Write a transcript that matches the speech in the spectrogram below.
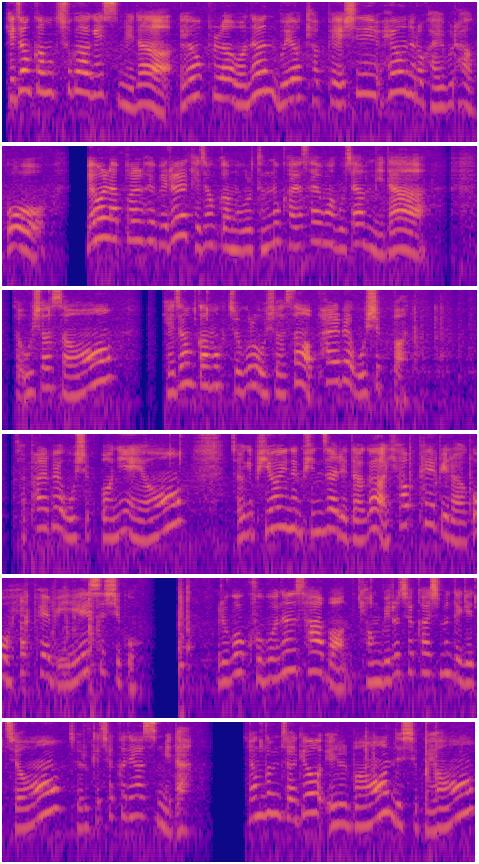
계정 과목 추가하겠습니다. 에어플라워는 무역협회 신입 회원으로 가입을 하고 매월 납부할 회비를 계정 과목으로 등록하여 사용하고자 합니다. 자, 오셔서 계정 과목 쪽으로 오셔서 850번. 자, 850번이에요. 자, 여기 비어있는 빈자리다가 협회비라고 협회비 쓰시고 그리고 구분은 4번 경비로 체크하시면 되겠죠. 자, 이렇게 체크되었습니다. 현금 적용 1번 넣으시고요.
